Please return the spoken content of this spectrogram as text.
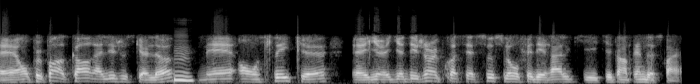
Euh, on peut pas encore aller jusque-là, hmm. mais on sait que euh, il y, a, déjà un processus là au fédéral qui, est en train de se faire.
